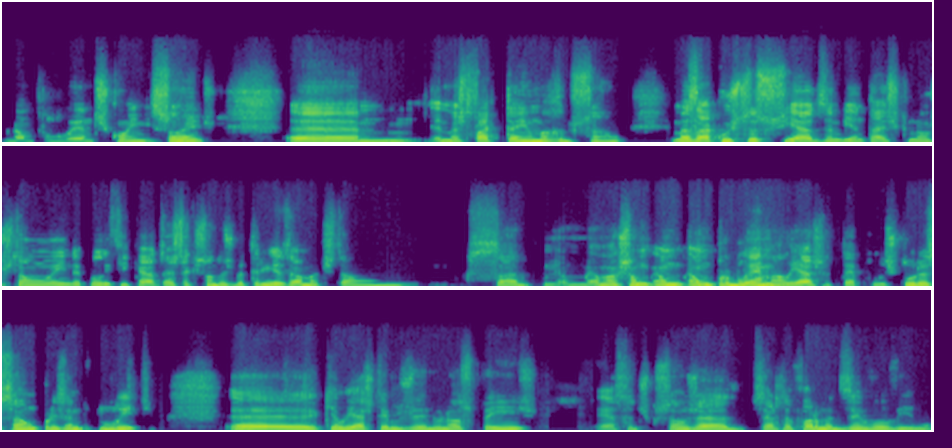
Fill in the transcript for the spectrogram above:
não poluentes com emissões, uh, mas de facto tem uma redução. Mas há custos associados ambientais que não estão ainda qualificados. Esta questão das baterias é uma questão que se sabe, é, uma questão, é, um, é um problema, aliás, até pela exploração, por exemplo, do lítio, uh, que aliás temos no nosso país essa discussão já de certa forma desenvolvida.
